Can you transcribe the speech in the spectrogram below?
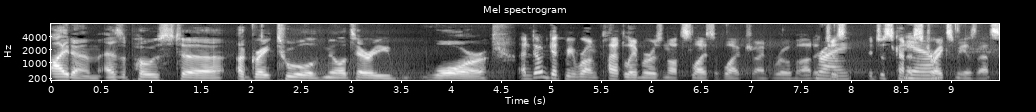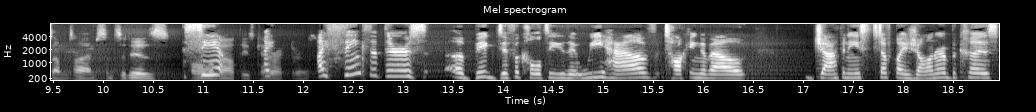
item as opposed to a great tool of military war. And don't get me wrong, Patlabor is not slice of life giant robot. It just Right. it just kind of Yeah. strikes me as that sometimes, since it is all See, about these I- characters. I think that there's a big difficulty that we have talking about Japanese stuff by genre because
